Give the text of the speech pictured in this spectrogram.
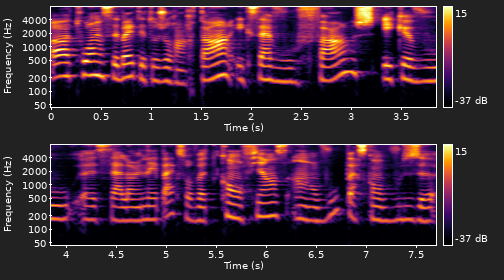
ah, toi, on sait bien, tu es toujours en retard et que ça vous fâche et que vous, euh, ça a un impact sur votre confiance en vous parce qu'on vous a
